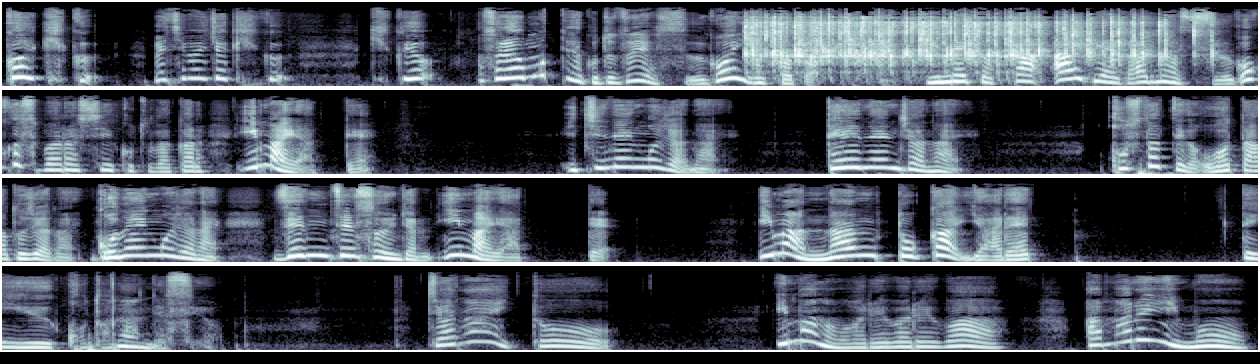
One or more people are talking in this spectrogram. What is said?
ごい聞く。めちゃめちゃ聞く。聞くよ。それを持ってることではすごいいいこと。夢とかアイディアがあるのはすごく素晴らしいことだから、今やって。1年後じゃない。定年じゃない。子育てが終わった後じゃない。5年後じゃない。全然そういうんじゃない。今やって。今なんとかやれ。っていうことなんですよ。じゃないと、今の我々は、あまりにも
